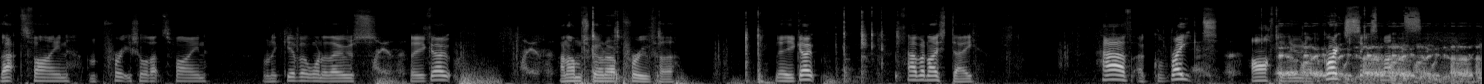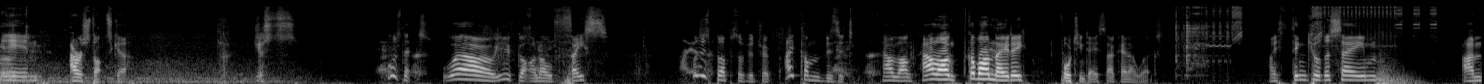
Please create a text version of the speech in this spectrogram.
That's fine. I'm pretty sure that's fine. I'm going to give her one of those. There you go. And I'm just going to approve her. There you go. Have a nice day. Have a great afternoon. Have a great six months in Arstotzka. Just. What's next? Whoa, you've got an old face. What is the purpose of your trip? I come visit. How long? How long? Come on, lady. 14 days. Okay, that works. I think you're the same. I'm,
